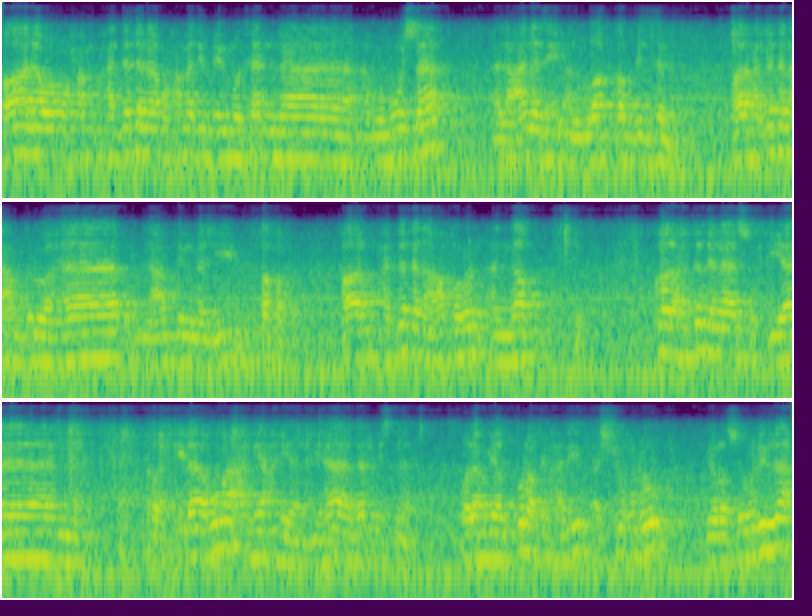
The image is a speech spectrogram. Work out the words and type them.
قال ومحمد حدثنا محمد بن المثنى أبو موسى العنزي الملقب بالزمن قال حدثنا عبد الوهاب بن عبد المجيد فقط. قال حدثنا عمر النظر قال حدثنا سفيان. كلاهما عن يحيى بهذا الإسناد ولم يذكر في الحديث الشغل لرسول الله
